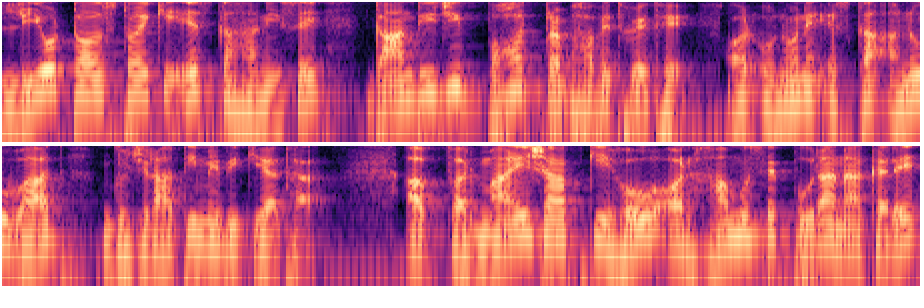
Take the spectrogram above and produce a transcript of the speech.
लियो टॉल्स्टॉय की इस कहानी से गांधी जी बहुत प्रभावित हुए थे और उन्होंने इसका अनुवाद गुजराती में भी किया था। अब फरमाइश आपकी हो और हम उसे पूरा ना करें,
